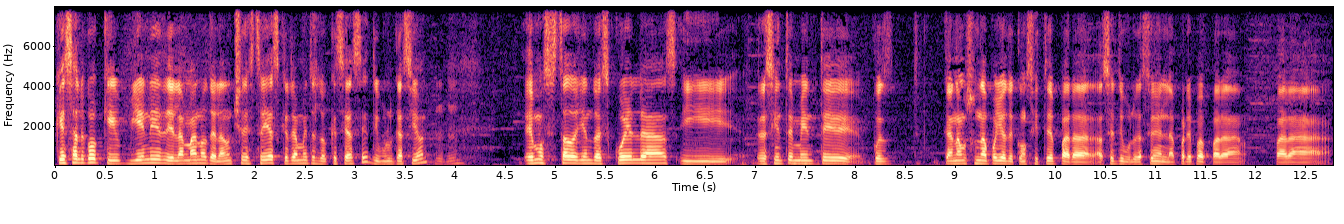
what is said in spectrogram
que es algo que viene de la mano de la Noche de Estrellas, que realmente es lo que se hace, divulgación. Hemos estado yendo a escuelas y recientemente pues ganamos un apoyo de Concité para hacer divulgación en la prepa para, para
